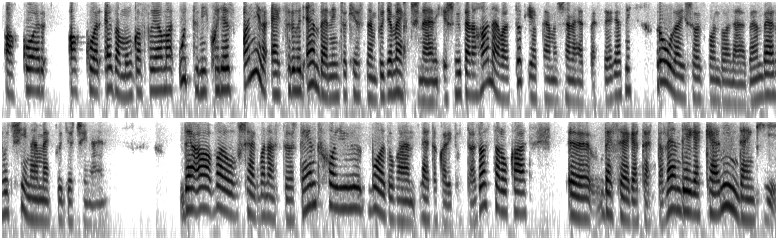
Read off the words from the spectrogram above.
akkor, akkor ez a munkafolyamat úgy tűnik, hogy ez annyira egyszerű, hogy ember nincs, aki ezt nem tudja megcsinálni. És miután a Hannával tök értelmesen lehet beszélgetni, róla is azt gondolná az ember, hogy simán meg tudja csinálni. De a valóságban az történt, hogy ő boldogan letakarította az asztalokat, beszélgetett a vendégekkel, mindenki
